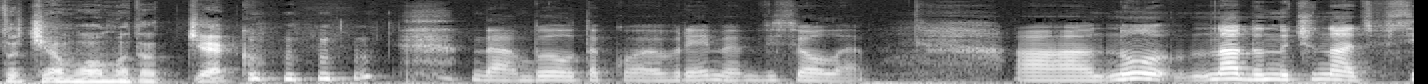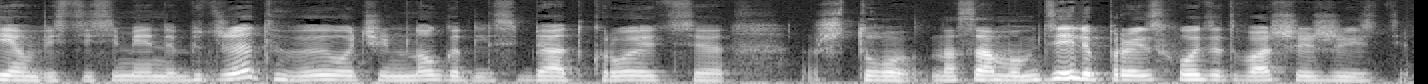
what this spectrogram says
зачем вам этот чек? Да, было такое время веселое. А, ну, надо начинать всем вести семейный бюджет, и вы очень много для себя откроете, что на самом деле происходит в вашей жизни.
